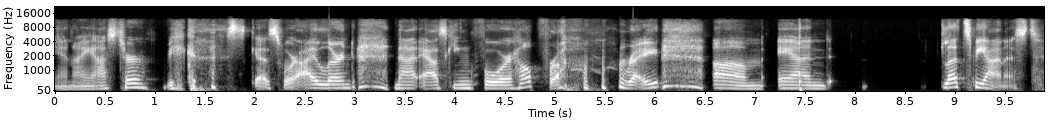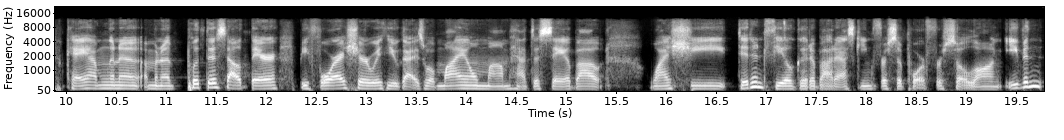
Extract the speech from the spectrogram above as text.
and I asked her because guess where I learned not asking for help from, right? Um, and let's be honest okay i'm gonna i'm gonna put this out there before i share with you guys what my own mom had to say about why she didn't feel good about asking for support for so long even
